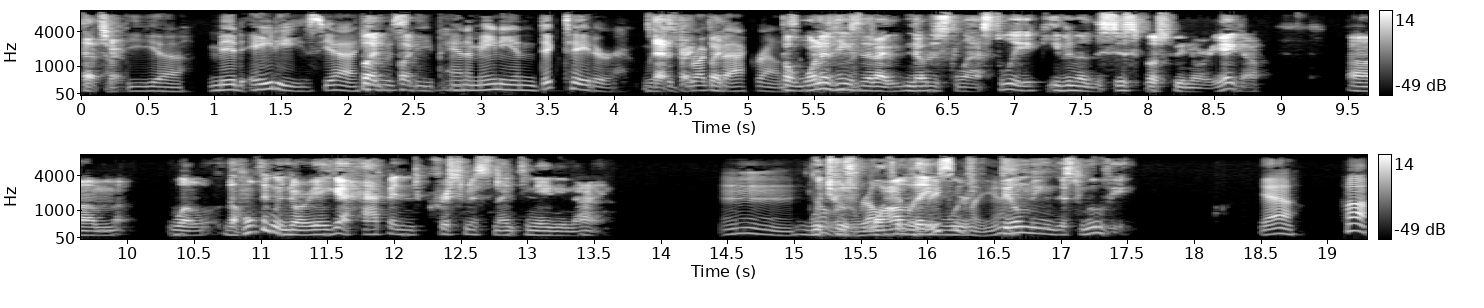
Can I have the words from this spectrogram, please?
That's right. the uh, mid 80s. Yeah, he But- was but- the Panamanian dictator with That's the right, drug but- background. But one of the things that I noticed last week, even though this is supposed to be Noriega, um, well, the whole thing with Noriega happened Christmas 1989, mm, which oh, was while they recently, were yeah. filming this movie. Yeah, huh?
